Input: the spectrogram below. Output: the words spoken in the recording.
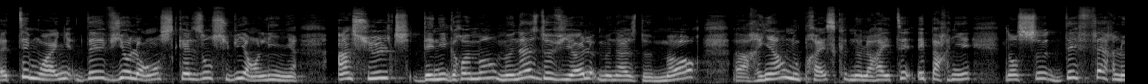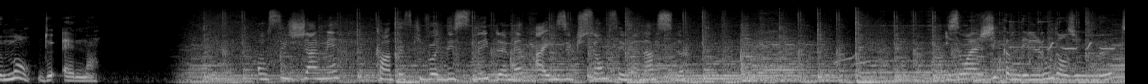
euh, témoignent des violences qu'elles ont subies en ligne. Insultes, dénigrements, menaces de viol, menaces de mort, euh, rien ou presque ne leur a été épargné dans ce déferlement de haine ne sait jamais quand est-ce qu'il va décider de mettre à exécution ces menaces-là. Ils ont agi comme des loups dans une meute.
